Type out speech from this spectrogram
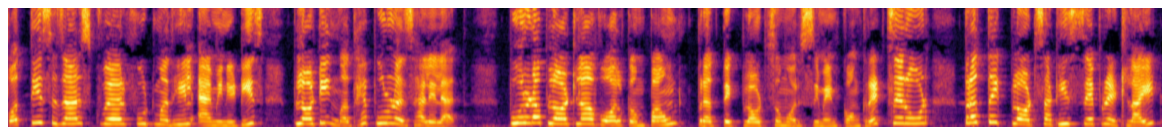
बत्तीस हजार स्क्वेअर फूट मधील प्लॉटिंगमध्ये प्लॉटिंगमध्ये पूर्ण झालेल्या आहेत पूर्ण प्लॉटला वॉल कंपाऊंड प्रत्येक प्लॉट समोर सिमेंट कॉन्क्रीटचे रोड प्रत्येक प्लॉटसाठी सेपरेट लाइट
